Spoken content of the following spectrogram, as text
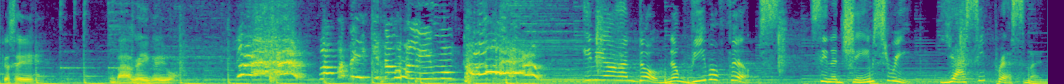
Kasi bagay kayo. Inihahandog ng Viva Films, sina James Reed, Yasi Pressman,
